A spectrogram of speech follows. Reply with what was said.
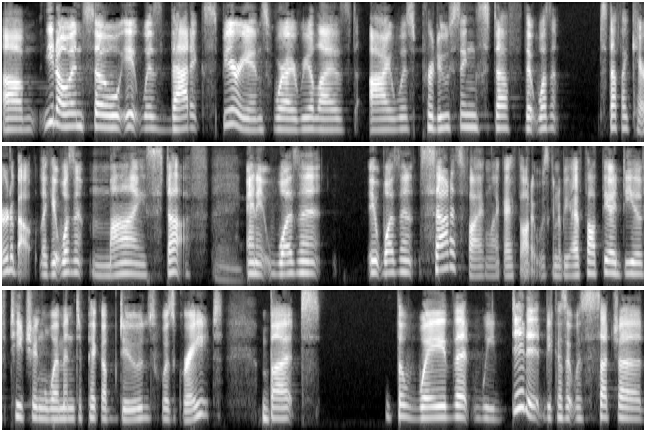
Um, you know and so it was that experience where i realized i was producing stuff that wasn't stuff i cared about. Like it wasn't my stuff. Mm. and it wasn't it wasn't satisfying like i thought it was going to be. I thought the idea of teaching women to pick up dudes was great but the way that we did it because it was such a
